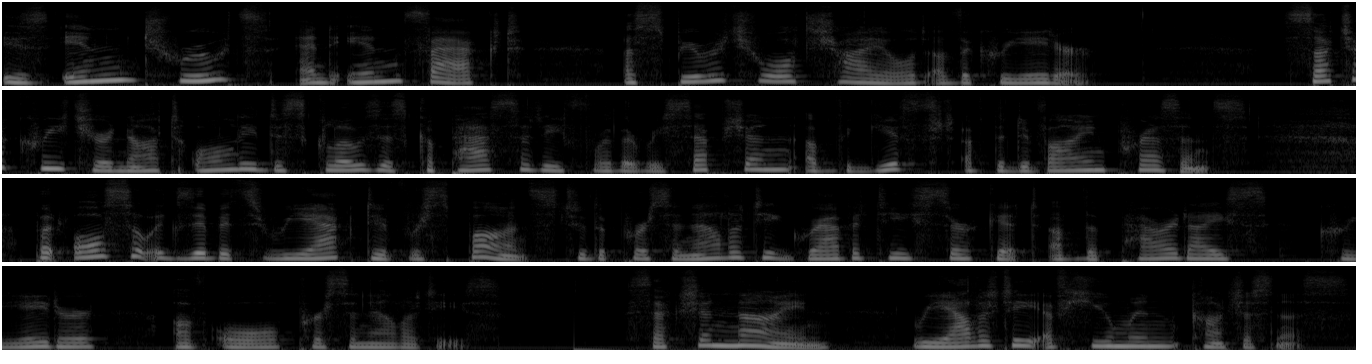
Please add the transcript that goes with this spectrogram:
is in truth and in fact a spiritual child of the Creator. Such a creature not only discloses capacity for the reception of the gift of the divine presence, but also exhibits reactive response to the personality gravity circuit of the paradise creator of all personalities. Section 9 Reality of Human Consciousness.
